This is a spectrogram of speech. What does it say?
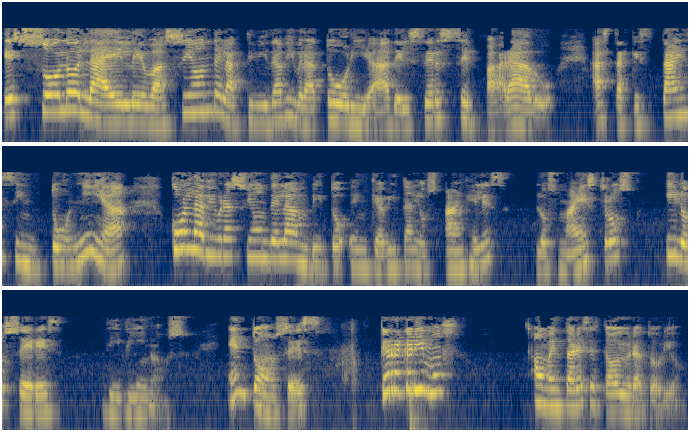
Es solo la elevación de la actividad vibratoria del ser separado hasta que está en sintonía con la vibración del ámbito en que habitan los ángeles, los maestros y los seres divinos. Entonces, ¿qué requerimos? Aumentar ese estado vibratorio.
